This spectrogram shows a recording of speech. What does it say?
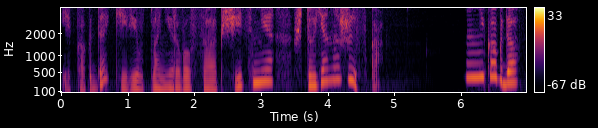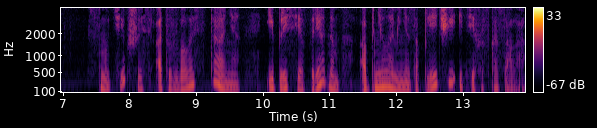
И когда Кирилл планировал сообщить мне, что я наживка? Никогда, смутившись, отозвалась Таня и, присев рядом, обняла меня за плечи и тихо сказала.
